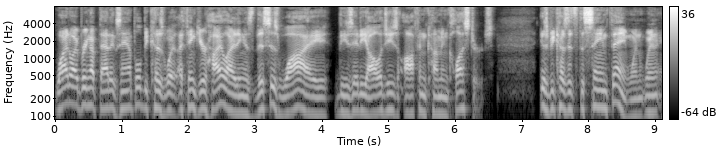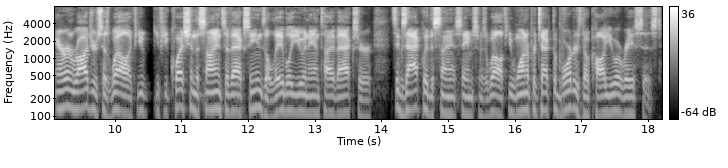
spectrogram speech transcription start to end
Why do I bring up that example? Because what I think you're highlighting is this is why these ideologies often come in clusters. Is because it's the same thing. When when Aaron Rodgers says, "Well, if you if you question the science of vaccines, they'll label you an anti-vaxxer," it's exactly the same same as well. If you want to protect the borders, they'll call you a racist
